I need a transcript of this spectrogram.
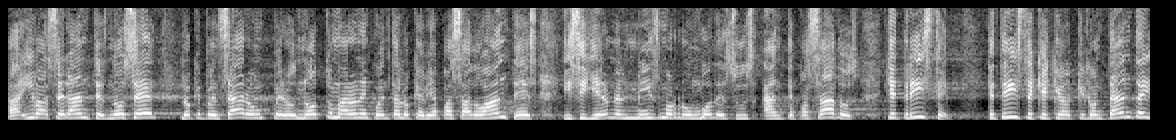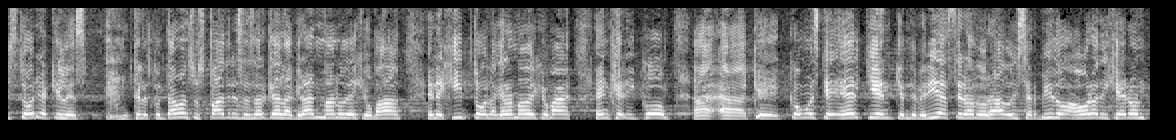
uh, iba a hacer antes. No sé lo que pensaron, pero no tomaron en cuenta lo que había pasado antes y siguieron el mismo rumbo de sus antepasados. Qué triste. Qué triste que, con tanta historia que les, que les contaban sus padres acerca de la gran mano de Jehová en Egipto, la gran mano de Jehová en Jericó, uh, uh, que cómo es que Él quien, quien debería ser adorado y servido, ahora dijeron,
